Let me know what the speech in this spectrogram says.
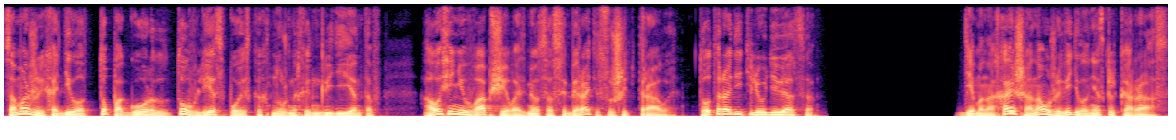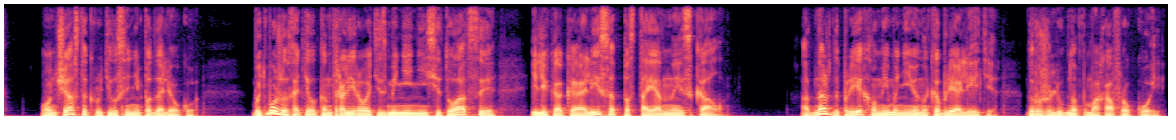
Сама же и ходила то по городу, то в лес в поисках нужных ингредиентов, а осенью вообще возьмется собирать и сушить травы. То-то родители удивятся. Демона Хайша она уже видела несколько раз. Он часто крутился неподалеку. Быть может, хотел контролировать изменения ситуации или, как и Алиса, постоянно искал. Однажды приехал мимо нее на кабриолете, дружелюбно помахав рукой.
